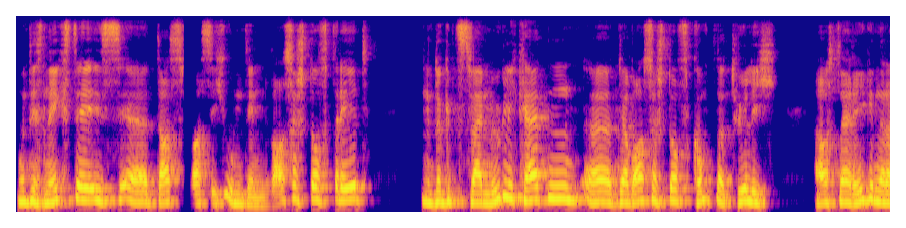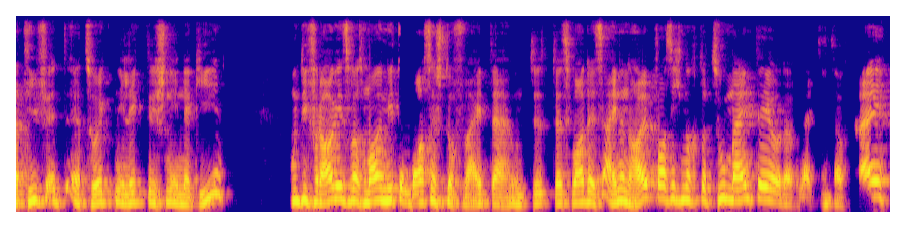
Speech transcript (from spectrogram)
Und das nächste ist äh, das, was sich um den Wasserstoff dreht. Und da gibt es zwei Möglichkeiten. Äh, der Wasserstoff kommt natürlich aus der regenerativ erzeugten elektrischen Energie. Und die Frage ist, was mache ich mit dem Wasserstoff weiter? Und das war das eineinhalb, was ich noch dazu meinte, oder vielleicht sind es auch drei.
